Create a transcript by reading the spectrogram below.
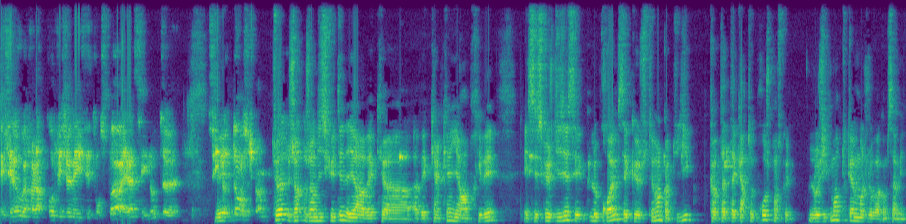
Et c'est là où il va falloir professionnaliser ton sport, et là, c'est une autre, c'est une autre danse, tu vois. Tu vois, j'en j'en discutais d'ailleurs avec, euh, avec quelqu'un hier en privé, et c'est ce que je disais, c'est le problème, c'est que justement, comme tu dis, quand tu as ta carte pro, je pense que logiquement, en tout cas, moi je le vois comme ça, mais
